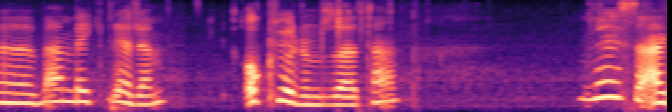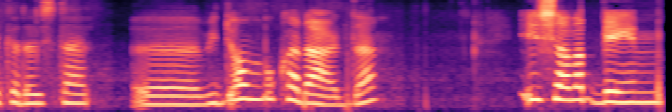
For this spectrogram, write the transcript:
Ee, ben beklerim. Okuyorum zaten. Neyse arkadaşlar. ee, videom bu kadardı. İnşallah beğen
